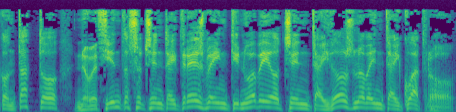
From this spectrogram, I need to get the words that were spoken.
contacto 983 29 82 94.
